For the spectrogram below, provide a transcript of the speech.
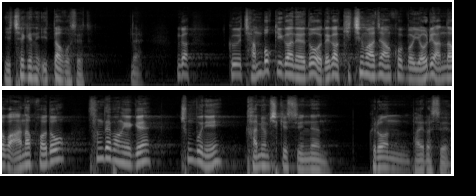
이 책에는 있다고 써요. 네. 그러니까 그 잠복 기간에도 내가 기침하지 않고 뭐 열이 안 나고 안 아파도 상대방에게 충분히 감염시킬 수 있는 그런 바이러스예요.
